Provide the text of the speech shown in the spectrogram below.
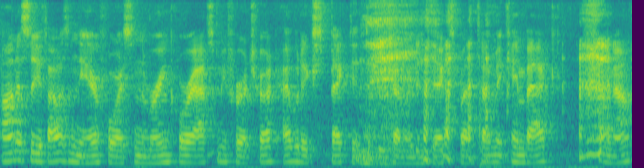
honestly, if I was in the Air Force and the Marine Corps asked me for a truck, I would expect it to be covered in dicks by the time it came back. You know,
